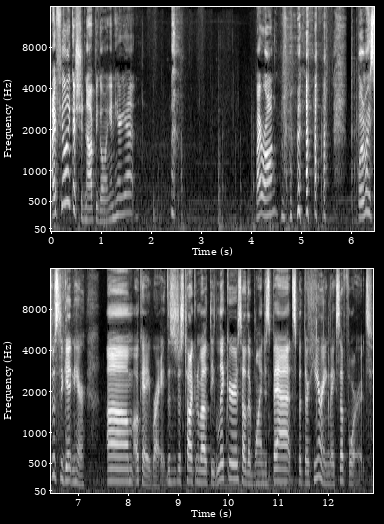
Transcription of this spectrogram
I feel like I should not be going in here yet. Am I wrong? what am I supposed to get in here? Um, okay, right. This is just talking about the Lickers, how they're blind as bats, but their hearing makes up for it.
